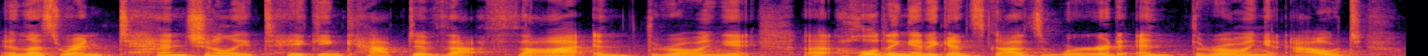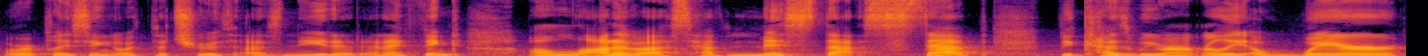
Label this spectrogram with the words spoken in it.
unless we're intentionally taking captive that thought and throwing it, uh, holding it against God's word and throwing it out or replacing it with the truth as needed needed. And I think a lot of us have missed that step because we weren't really aware.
